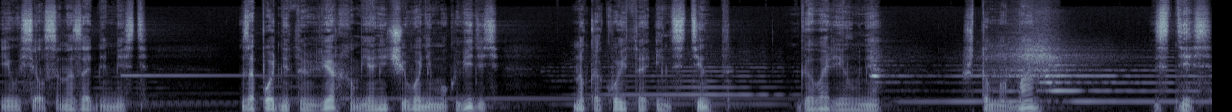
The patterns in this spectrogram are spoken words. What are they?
и уселся на заднем месте. За поднятым верхом я ничего не мог видеть, но какой-то инстинкт говорил мне, что маман здесь,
